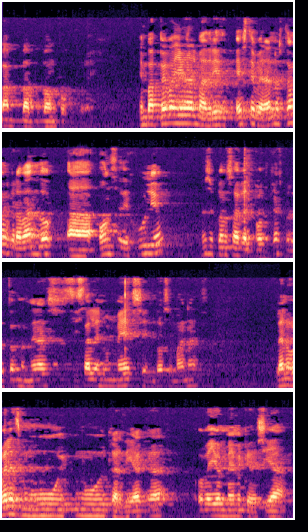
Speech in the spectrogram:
va, va, va, un poco por ahí. Mbappé va a llegar al Madrid este verano, estamos grabando a 11 de julio, no sé cuándo salga el podcast, pero de todas maneras, si sale en un mes, en dos semanas, la novela es muy, muy cardíaca. O veía un meme que decía,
